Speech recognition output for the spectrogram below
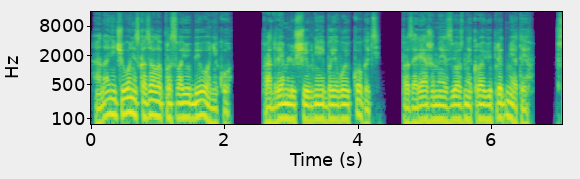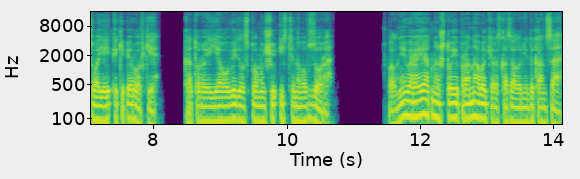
Она ничего не сказала про свою бионику, про дремлющий в ней боевой коготь, про заряженные звездной кровью предметы в своей экипировке, которые я увидел с помощью истинного взора. Вполне вероятно, что и про навыки рассказала не до конца.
